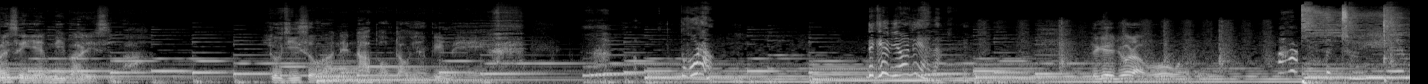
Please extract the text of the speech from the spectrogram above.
ဝမ်းစိန်ရဲ့မိဘတွေစီမှာလူကြီးဆောင်ရနဲ့နားပေါက်တောင်းရန်ပေးမယ်။တော်တော်တကယ်ပြောနေရလား။တကယ်ပြောတာဗောဝမ်းစိန်။အထွေးမ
